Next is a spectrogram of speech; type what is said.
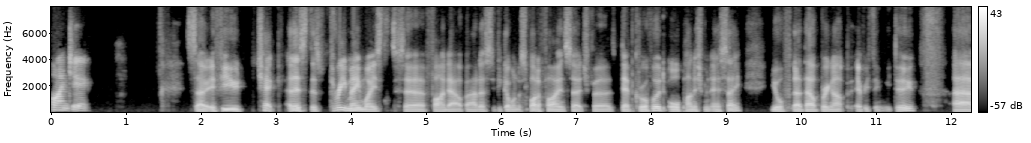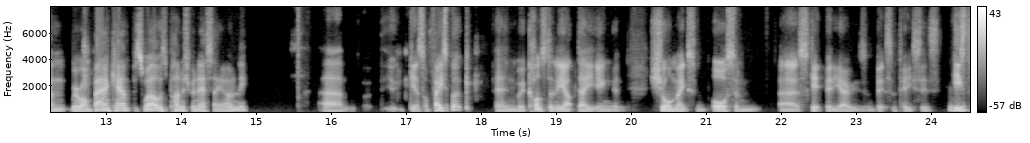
find you? So if you check, there's there's three main ways to find out about us. If you go onto Spotify and search for Dev Crawford or Punishment Essay, you'll uh, they'll bring up everything we do. Um, we're on Bandcamp as well as Punishment Essay only. Um, get us on Facebook, and we're constantly updating. And Sean makes some awesome uh, skit videos and bits and pieces. He's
